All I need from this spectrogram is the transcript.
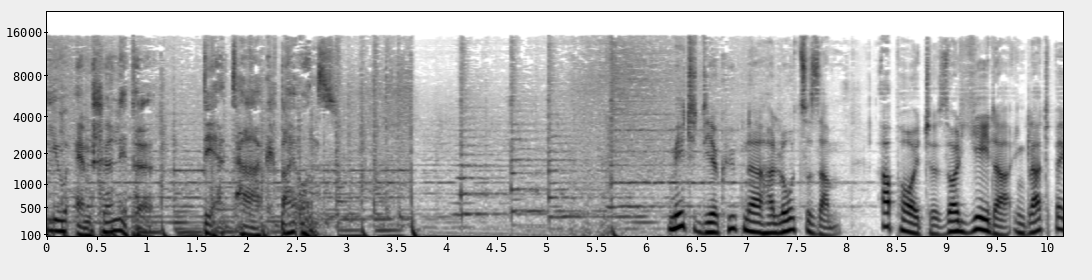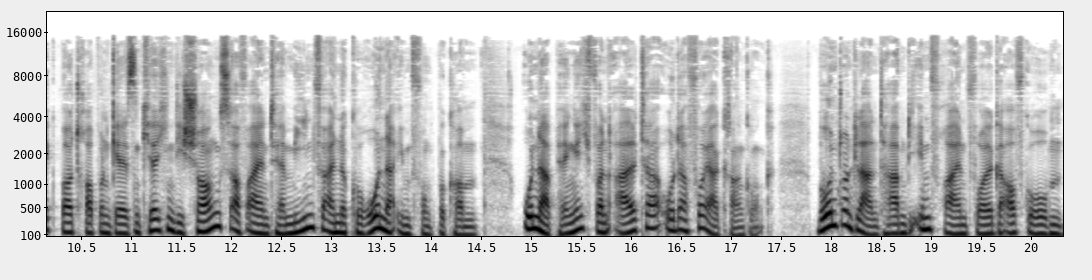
Radio Emscher Lippe. Der Tag bei uns. Mit dir Kübner, hallo zusammen. Ab heute soll jeder in Gladbeck, Bottrop und Gelsenkirchen die Chance auf einen Termin für eine Corona-Impfung bekommen, unabhängig von Alter oder Vorerkrankung. Bund und Land haben die Impfreihenfolge aufgehoben.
